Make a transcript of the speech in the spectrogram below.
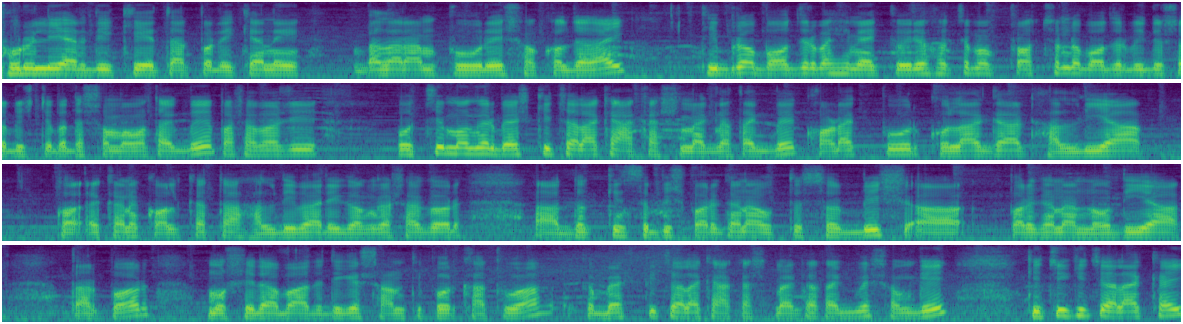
পুরুলিয়ার দিকে, তারপর এখানে বেলারামপুর, এই সকল জায়গায় তীব্র বজ্রবাহী মেঘ তৈরি হচ্ছে এবং প্রচণ্ড বজ্রবিদ্যুৎ বৃষ্টিপাতের সম্ভাবনা থাকবে। পাশাপাশি পশ্চিমবঙ্গের বেশ কিছু এলাকায় আকাশ মেঘলা থাকবে। খড়গপুর, কোলাঘাট, হালদিয়া এখানে কলকাতা, হালদিবাড়ি, গঙ্গাসাগর দক্ষিণ চব্বিশ পরগনা, উত্তর চব্বিশ পরগনা, নদিয়া, তারপর মুর্শিদাবাদ, এদিকে শান্তিপুর, খাতুয়া, বেশ কিছু এলাকায় আকাশ মেঘা থাকবে। সঙ্গে কিছু কিছু এলাকায়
